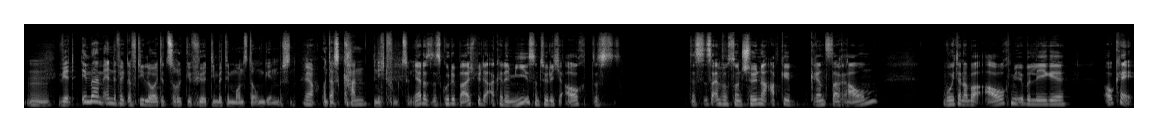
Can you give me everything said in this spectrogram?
Mhm. wird immer im Endeffekt auf die Leute zurückgeführt, die mit dem Monster umgehen müssen. Ja. Und das kann nicht funktionieren. Ja, das ist gute Beispiel der Akademie ist natürlich auch, das, das ist einfach so ein schöner, abgegrenzter Raum, wo ich dann aber auch mir überlege, okay,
